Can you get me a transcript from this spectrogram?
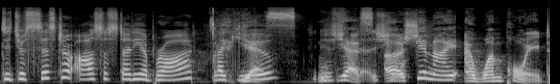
did your sister also study abroad like you? Yes. Yes. She, uh, she and I, at one point,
